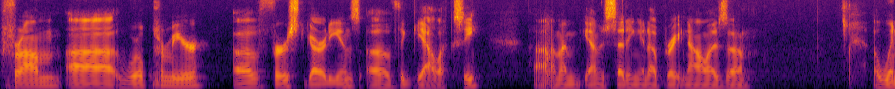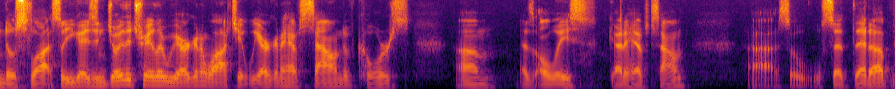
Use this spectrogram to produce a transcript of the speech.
from uh, world premiere of First Guardians of the Galaxy. Um, I'm I'm setting it up right now as a a window slot. So you guys enjoy the trailer. We are gonna watch it. We are gonna have sound, of course, um, as always. Got to have sound. Uh, so we'll set that up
